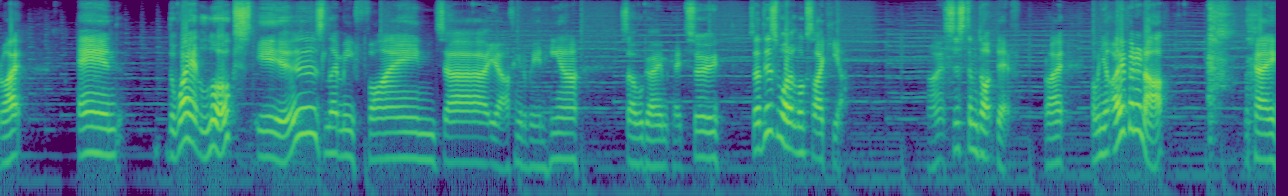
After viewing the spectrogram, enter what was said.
right? And the way it looks is, let me find, uh, yeah, I think it'll be in here. So we'll go MK2. So this is what it looks like here, right? System.def, right? And when you open it up, okay,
